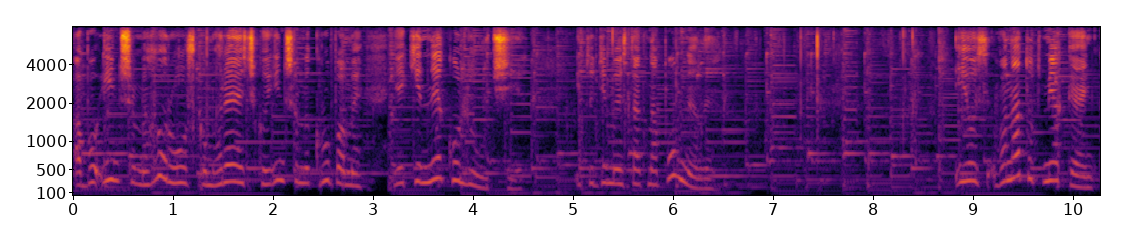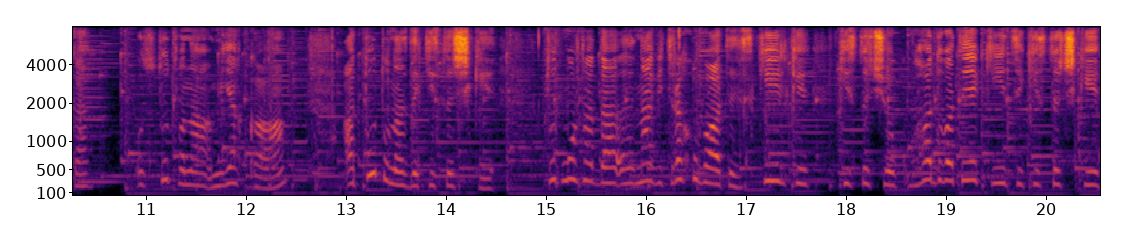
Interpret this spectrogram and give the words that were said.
або іншими горошком, гречкою, іншими крупами, які не колючі. І тоді ми ось так наповнили. І ось вона тут м'якенька. Ось тут вона м'яка. А тут у нас де кісточки. Тут можна навіть рахувати, скільки кісточок, вгадувати, які ці кісточки.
